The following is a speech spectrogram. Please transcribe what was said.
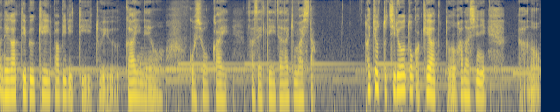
ネガティブ・ケイパビリティという概念をご紹介させていただきました。ちょっと治療とかケアとの話にあの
